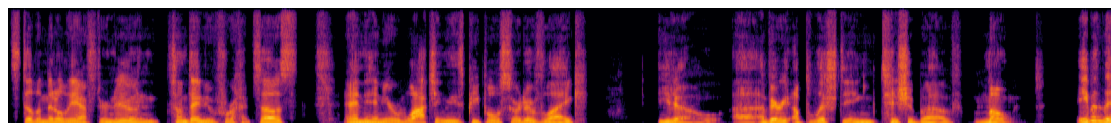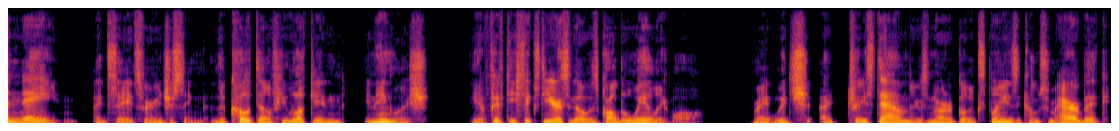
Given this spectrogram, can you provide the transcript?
still the middle of the afternoon, sometime before Chatzos, and then you're watching these people sort of like, you know, uh, a very uplifting Tisha B'Av moment. Even the name, I'd say it's very interesting. The Kotel, if you look in in English, you know, 50, 60 years ago, it was called the Wailing Wall right? Which I traced down. There's an article that explains it comes from Arabic,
